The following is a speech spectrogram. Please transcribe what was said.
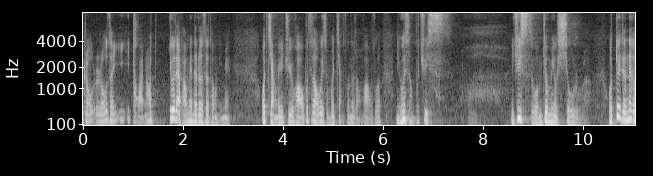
揉揉成一一团，然后丢在旁边的垃圾桶里面。我讲了一句话，我不知道为什么会讲出那种话。我说：“你为什么不去死？你去死，我们就没有羞辱了。”我对着那个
